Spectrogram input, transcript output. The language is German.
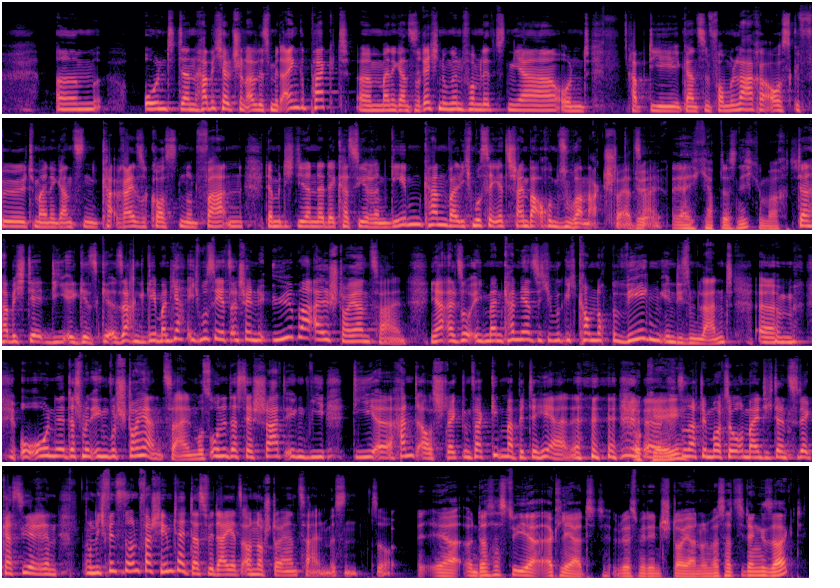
Ähm, und dann habe ich halt schon alles mit eingepackt, ähm, meine ganzen Rechnungen vom letzten Jahr und habe die ganzen Formulare ausgefüllt, meine ganzen Ka Reisekosten und Fahrten, damit ich die dann der Kassiererin geben kann, weil ich muss ja jetzt scheinbar auch im Supermarkt Steuer zahlen. Ja, ich habe das nicht gemacht. Dann habe ich dir die äh, ges- ge- Sachen gegeben, ja, ich muss ja jetzt anscheinend überall Steuern zahlen. Ja, also man kann ja sich wirklich kaum noch bewegen in diesem Land, ähm, oh- ohne dass man irgendwo Steuern zahlen muss, ohne dass der Staat irgendwie die äh, Hand ausstreckt und sagt, gib mal bitte her. Okay. Äh, so nach dem Motto und meinte ich dann zu der Kassiererin. Und ich finde es eine Unverschämtheit, dass wir da jetzt auch noch Steuern zahlen müssen. So. Ja, und das hast du ihr erklärt, das mit den Steuern. Und was hat sie dann gesagt?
